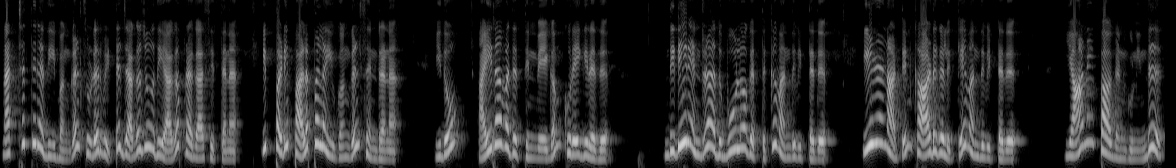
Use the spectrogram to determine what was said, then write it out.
நட்சத்திர தீபங்கள் சுடர்விட்டு ஜகஜோதியாக பிரகாசித்தன. இப்படி பல பல யுகங்கள் சென்றன. இதோ ஐராவதத்தின் வேகம் குறைகிறது. திடீரென்று அது பூலோகத்துக்கு வந்துவிட்டது. ஈழ நாட்டின் காடுகளுக்கே வந்துவிட்டது. யானைப்பாகன் குனிந்து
